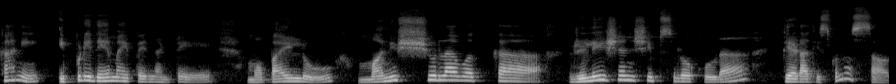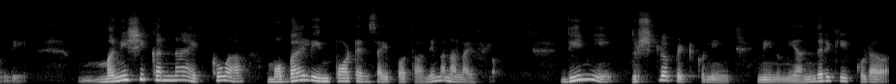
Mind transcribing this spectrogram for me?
కానీ ఇప్పుడు ఇదేమైపోయిందంటే మొబైల్ మనుష్యుల యొక్క రిలేషన్షిప్స్లో కూడా తేడా తీసుకొని వస్తూ ఉంది. మనిషి కన్నా ఎక్కువ మొబైల్ ఇంపార్టెన్స్ అయిపోతుంది మన లైఫ్లో. దీన్ని దృష్టిలో పెట్టుకుని నేను మీ అందరికీ కూడా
